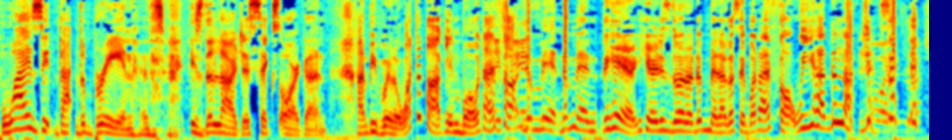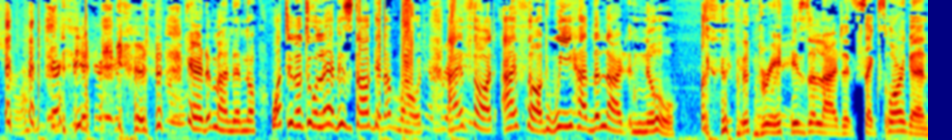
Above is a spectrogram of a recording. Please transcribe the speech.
Why is it that the brain is, is the largest sex organ? And people are like, what are you talking about? I It thought is. the men, the men, here, here this of the men are going to say, but I thought we had the largest. No, it's not true. here, here, the- here the man them know what are the two ladies talking about? I thought I thought we had the large no. the brain is the largest sex organ.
